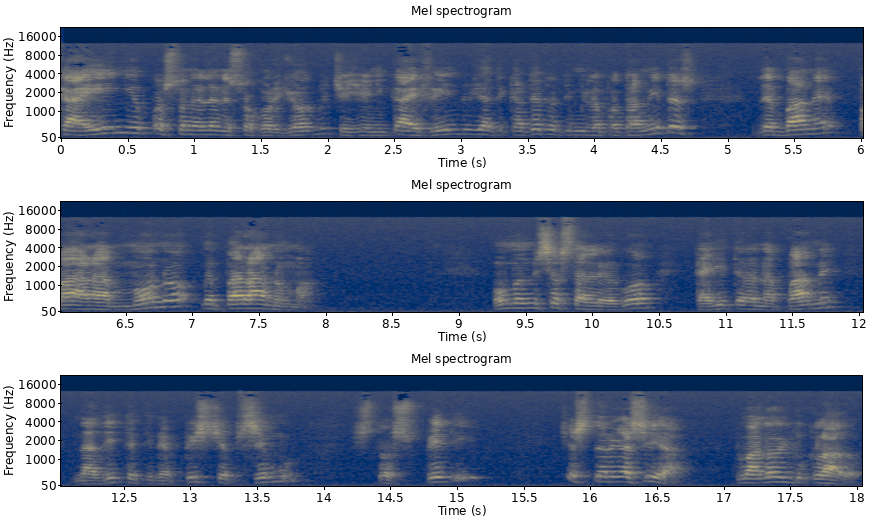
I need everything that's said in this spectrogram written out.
Χαΐνι όπως τον λένε στο χωριό του και γενικά οι φίλοι του γιατί κατέτοτε οι Μιλοποταμίτες δεν πάνε παρά μόνο με παράνομα. Όμως μη σας τα λέω εγώ, καλύτερα να πάμε να δείτε την επίσκεψή μου στο σπίτι και στην εργασία του Μανώλη του Κλάδου.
